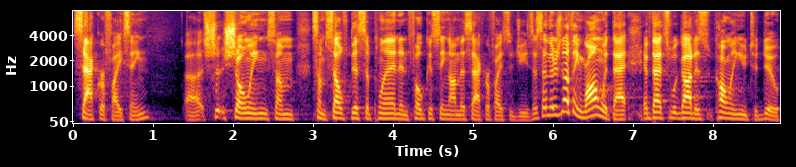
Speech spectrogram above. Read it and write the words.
sacrificing, uh, sh- showing some, some self discipline and focusing on the sacrifice of Jesus. And there's nothing wrong with that if that's what God is calling you to do.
